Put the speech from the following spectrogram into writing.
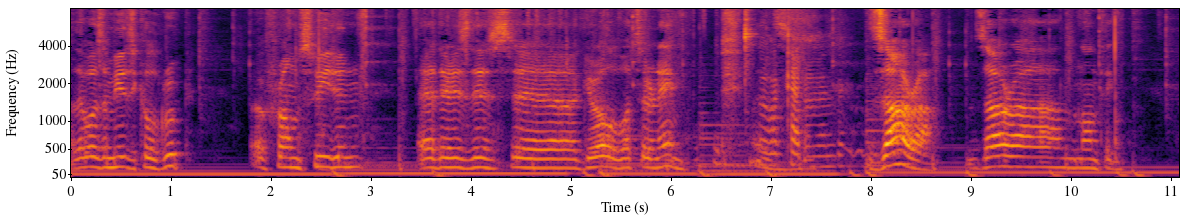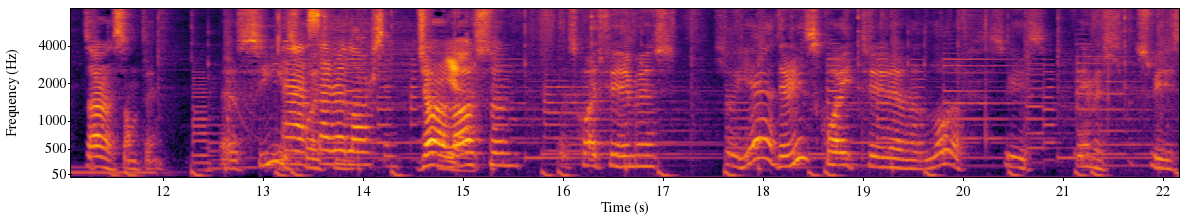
There was a musical group uh, from Sweden. Uh, there is this uh, girl. What's her name? Oh, I can't remember. Zara. Zara nothing. Zara something. Uh, she is Ah, quite Sarah famous. Larsson. Zara Yeah. Larsson is quite famous. So yeah, there is quite uh, a lot of Swedish famous Swedish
